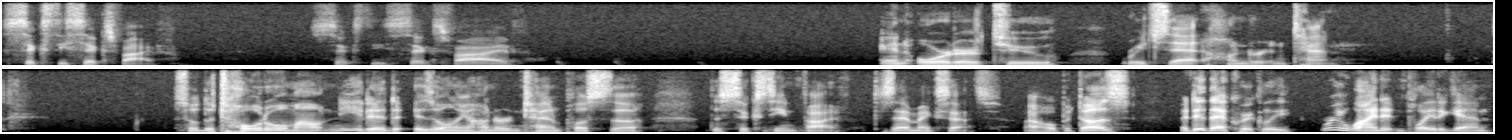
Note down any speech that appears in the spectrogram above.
66, 5, 66, 5 in order to reach that 110. So the total amount needed is only 110 plus the, the 16.5. Does that make sense? I hope it does. I did that quickly. Rewind it and play it again.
